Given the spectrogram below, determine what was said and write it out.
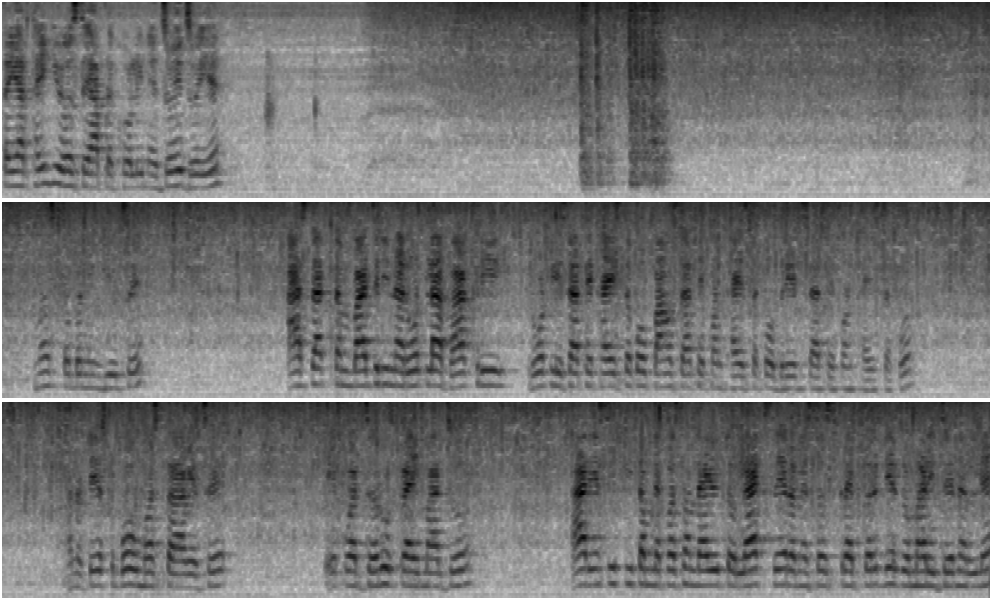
તૈયાર થઈ ગયું હશે. આપણે ખોલીને જોઈ જોઈએ. મસ્ત બની ગયું છે. આ શાક તમે બાજરીના રોટલા, ભાખરી, રોટલી સાથે ખાઈ શકો, પાઉં સાથે પણ ખાઈ શકો, બ્રેડ સાથે પણ ખાઈ શકો. અને ટેસ્ટ બહુ મસ્ત આવે છે. એકવાર જરૂર ટ્રાય મારજો. આ રેસીપી તમને પસંદ આવી તો લાઇક શેર અને સબસ્ક્રાઈબ કરી દેજો મારી ચેનલને.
